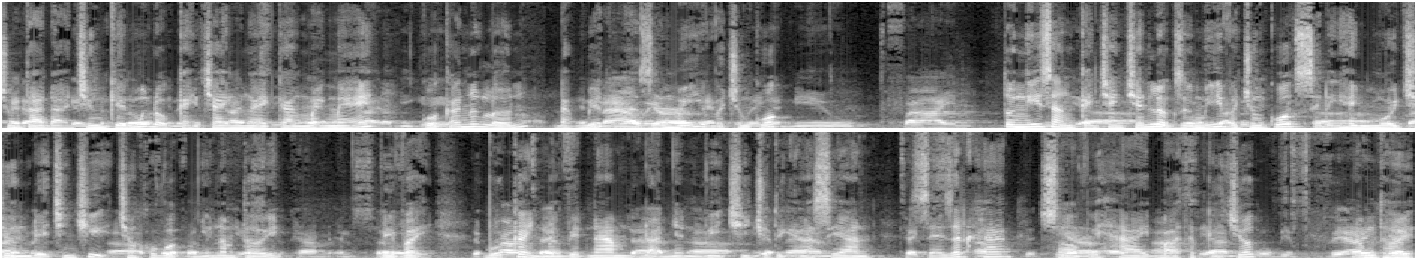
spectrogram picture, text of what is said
chúng ta đã chứng kiến mức độ cạnh tranh ngày càng mạnh mẽ của các nước lớn, đặc biệt là giữa Mỹ và Trung Quốc. Tôi nghĩ rằng cạnh tranh chiến lược giữa Mỹ và Trung Quốc sẽ định hình môi trường địa chính trị trong khu vực những năm tới. Vì vậy, bối cảnh mà Việt Nam đảm nhận vị trí Chủ tịch ASEAN sẽ rất khác so với hai ba thập kỷ trước, đồng thời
